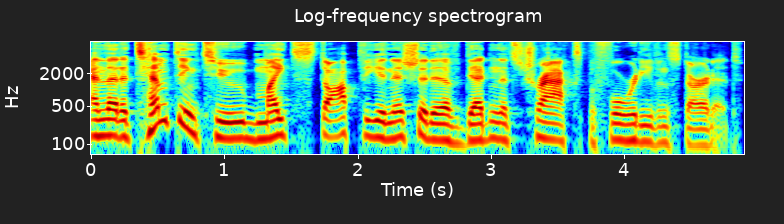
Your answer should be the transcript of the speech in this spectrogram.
and that attempting to might stop the initiative dead in its tracks before it even started.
